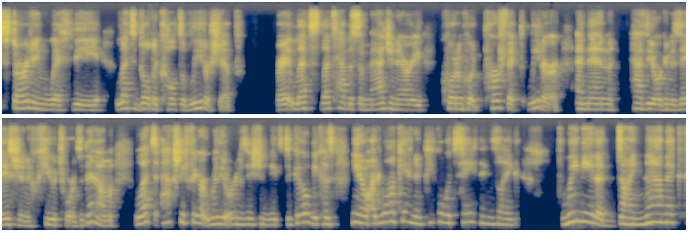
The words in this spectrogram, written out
starting with the let's build a cult of leadership right? Let's let's have this imaginary quote unquote perfect leader and then have the organization hew towards them let's actually figure out where the organization needs to go because you know i'd walk in and people would say things like we need a dynamic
